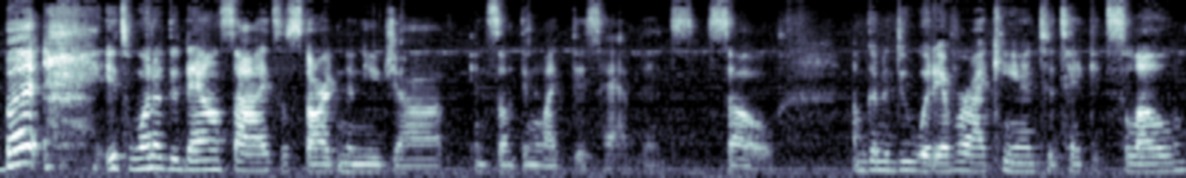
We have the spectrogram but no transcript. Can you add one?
But it's one of the downsides of starting a new job and something like this happens. So I'm going to do whatever I can to take it slow.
